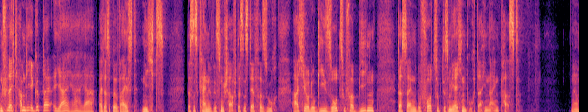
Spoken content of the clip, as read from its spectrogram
Und vielleicht haben die Ägypter, ja, ja, ja, weil das beweist nichts. Das ist keine Wissenschaft. Das ist der Versuch, Archäologie so zu verbiegen, dass sein bevorzugtes Märchenbuch da hineinpasst. Ja.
